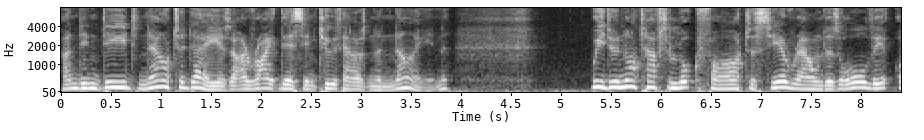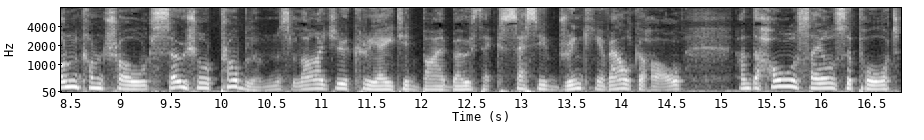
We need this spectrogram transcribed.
and indeed now today, as I write this in 2009, we do not have to look far to see around us all the uncontrolled social problems largely created by both excessive drinking of alcohol and the wholesale support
